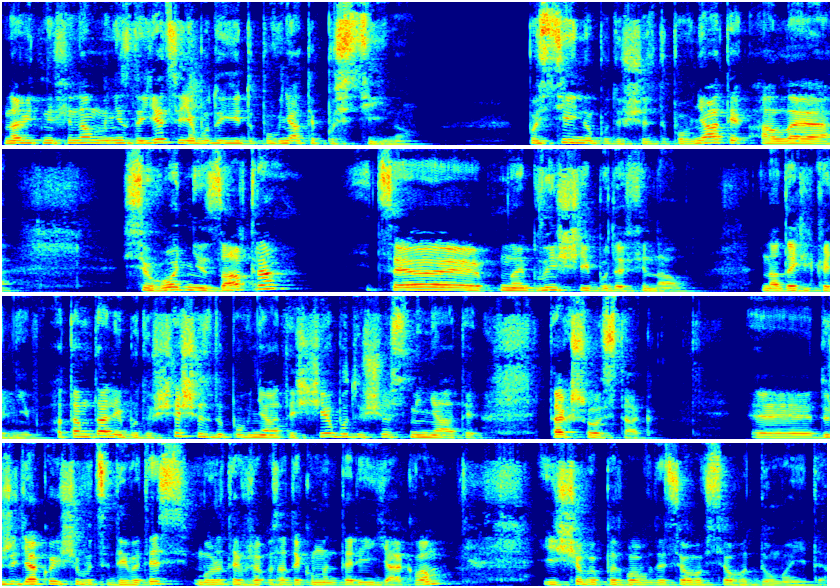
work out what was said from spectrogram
Навіть не фінал, мені здається, я буду її доповняти постійно. Постійно буду щось доповняти, але сьогодні, завтра це найближчий буде фінал на декілька днів. А там далі буду ще щось доповняти, ще буду щось міняти. Так що ось так. Е, дуже дякую, що ви це дивитесь. Можете вже писати коментарі, як вам. І що ви по поводу цього всього думаєте?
